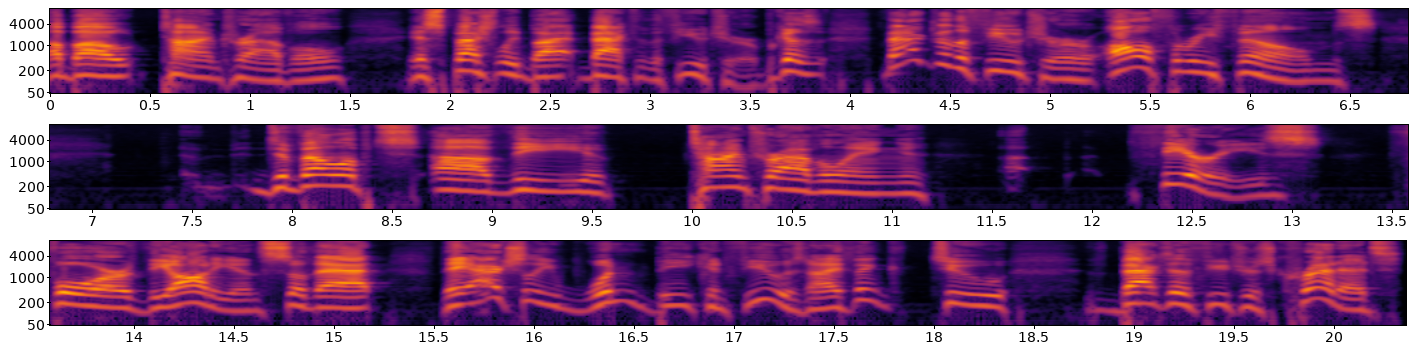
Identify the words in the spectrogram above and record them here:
about time travel, especially Back to the Future. Because Back to the Future, all three films developed uh, the time traveling uh, theories for the audience so that they actually wouldn't be confused. And I think to Back to the Future's credit,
